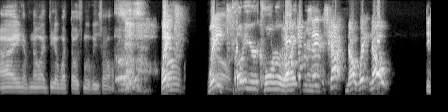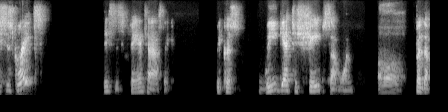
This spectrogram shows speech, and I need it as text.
I have no idea what those movies are. wait, Oh, wait. God. Go to your corner No, right don't now. say it, Scott. No, wait, no. This is great. This is fantastic because we get to shape someone Oh, for the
